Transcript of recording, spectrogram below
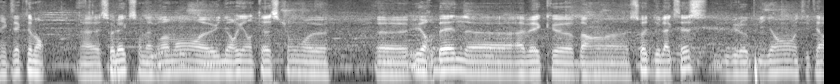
Exactement. Solex, on a vraiment une orientation euh, urbaine euh, avec euh, ben, soit de l'access, du vélo pliant, etc.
